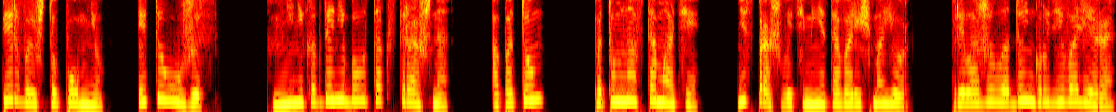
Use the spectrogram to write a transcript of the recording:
первое, что помню, это ужас. Мне никогда не было так страшно. А потом, потом на автомате. Не спрашивайте меня, товарищ майор. Приложил ладонь к груди Валера.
